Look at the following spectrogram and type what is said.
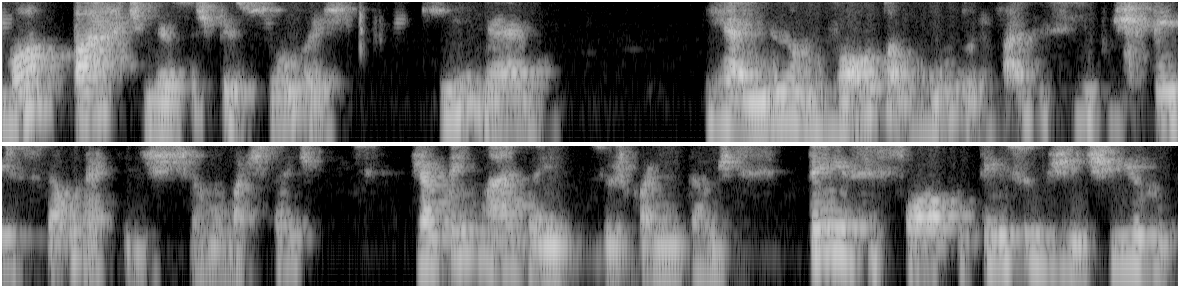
a maior parte dessas pessoas que né, realizam volta ao mundo, né, fazem esse tipo de expedição, né, que eles chamam bastante, já tem mais aí seus 40 anos. Tem esse foco, tem esse objetivo,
